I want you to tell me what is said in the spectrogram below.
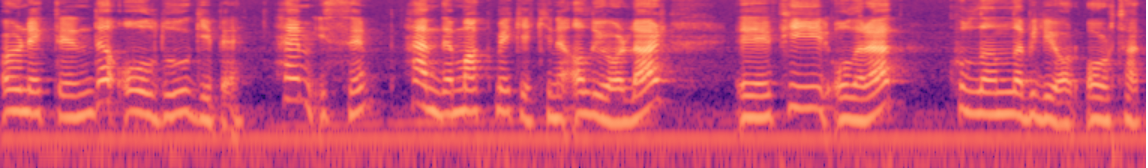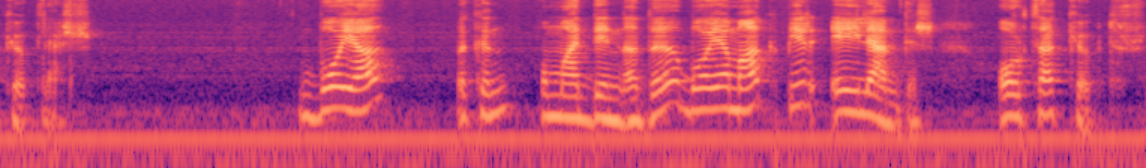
örneklerinde olduğu gibi hem isim hem de makmek ekini alıyorlar. E, fiil olarak kullanılabiliyor ortak kökler. Boya, bakın o maddenin adı boyamak bir eylemdir. Ortak köktür.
